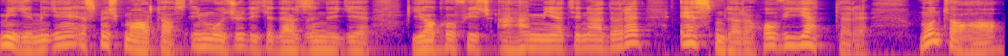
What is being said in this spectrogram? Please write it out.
میگه میگه اسمش مارتاست. این موجودی که در زندگی یاکوفیچ اهمیتی نداره اسم داره هویت داره. منتها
